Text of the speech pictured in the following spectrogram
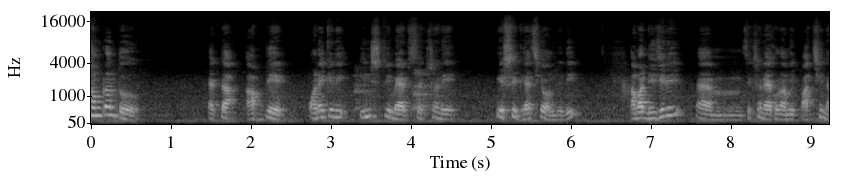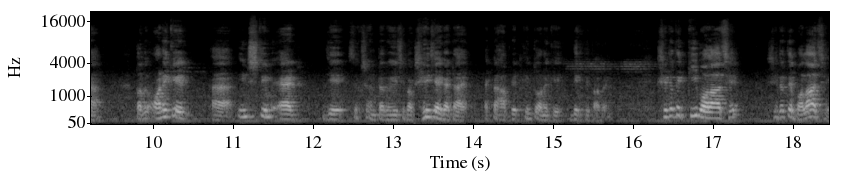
সংক্রান্ত একটা আপডেট অনেকেরই ইনস্ট্রিম অ্যাড সেকশনে এসে গেছে অলরেডি আমার নিজেরই সেকশনে এখন আমি পাচ্ছি না, তবে অনেকের ইনস্ট্রিম অ্যাড যে সেকশনটা রয়েছে বা সেই জায়গাটায় একটা আপডেট কিন্তু অনেকে দেখতে পাবেন। সেটাতে কি বলা আছে? সেটাতে বলা আছে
